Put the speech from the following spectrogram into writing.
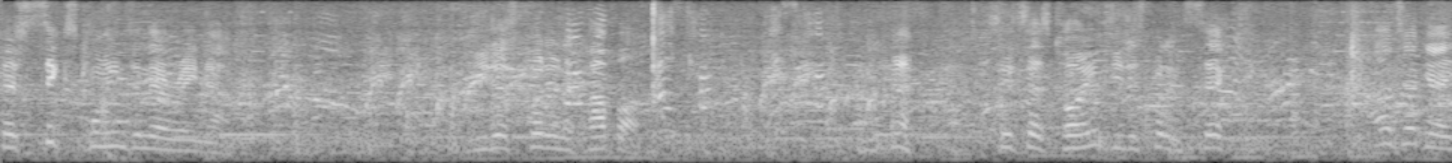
there's six coins in there right now. You just put in a couple. See, it says coins, you just put in six. Oh, it's okay.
